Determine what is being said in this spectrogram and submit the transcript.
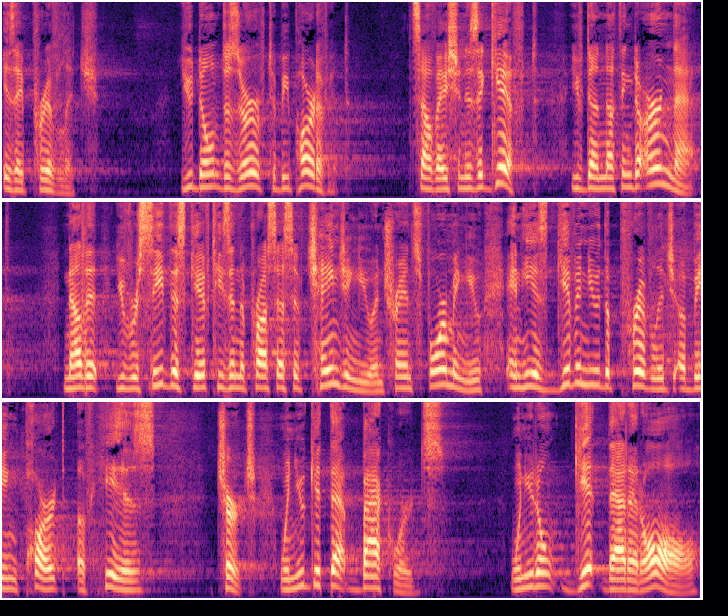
is a privilege. You don't deserve to be part of it. Salvation is a gift. You've done nothing to earn that. Now that you've received this gift, He's in the process of changing you and transforming you, and He has given you the privilege of being part of His church. When you get that backwards, when you don't get that at all,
